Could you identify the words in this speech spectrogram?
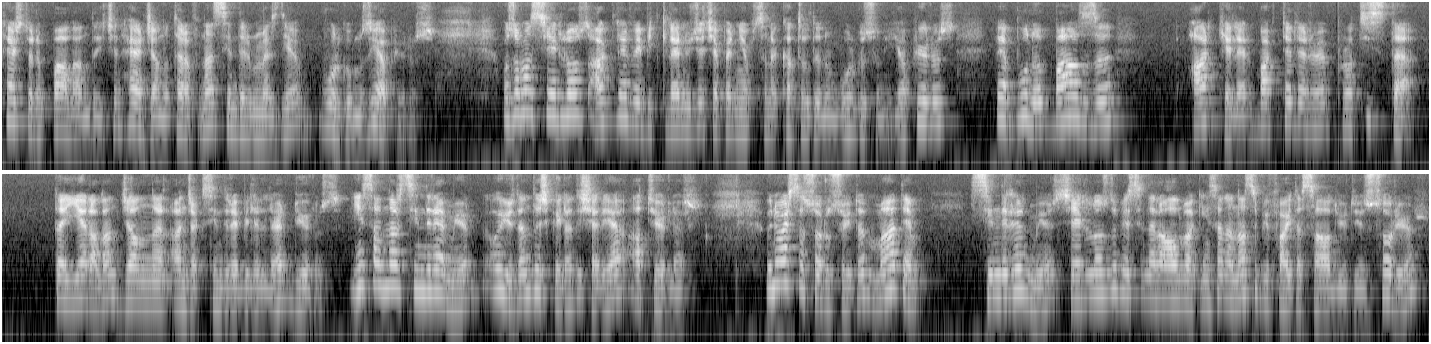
ters dönüp bağlandığı için her canlı tarafından sindirilmez diye vurgumuzu yapıyoruz. O zaman selüloz, algler ve bitkilerin hücre çeperinin yapısına katıldığının vurgusunu yapıyoruz ve bunu bazı arkeler, bakteriler ve protista da yer alan canlılar ancak sindirebilirler diyoruz. İnsanlar sindiremiyor. O yüzden dışkıyla dışarıya atıyorlar. Üniversite sorusuydu. Madem sindirilmiyor, selülozlu besinleri almak insana nasıl bir fayda sağlıyor diye soruyor.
